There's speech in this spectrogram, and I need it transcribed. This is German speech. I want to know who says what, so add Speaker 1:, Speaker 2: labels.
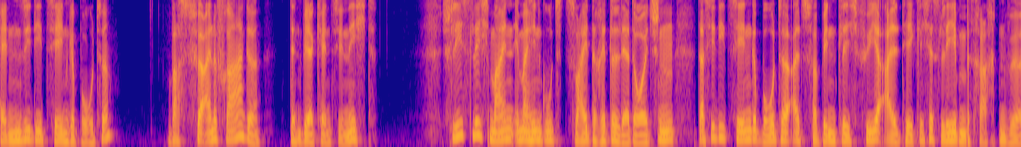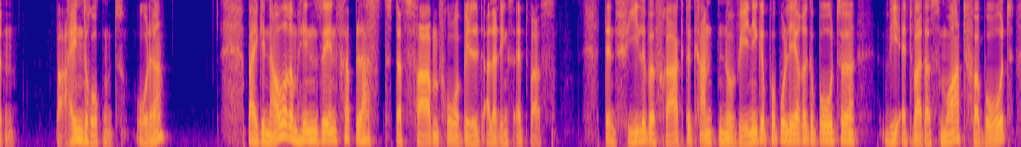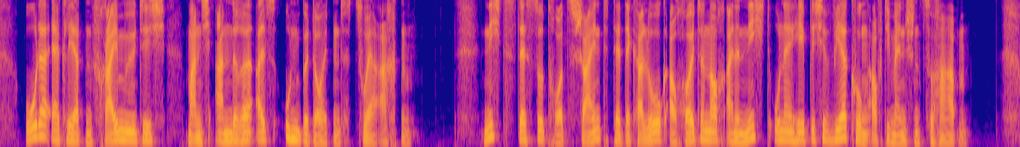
Speaker 1: Kennen Sie die zehn Gebote? Was für eine Frage, denn wer kennt sie nicht? Schließlich meinen immerhin gut zwei Drittel der Deutschen, dass sie die zehn Gebote als verbindlich für ihr alltägliches Leben betrachten würden. Beeindruckend, oder? Bei genauerem Hinsehen verblasst das farbenfrohe Bild allerdings etwas. Denn viele Befragte kannten nur wenige populäre Gebote, wie etwa das Mordverbot, oder erklärten freimütig, manch andere als unbedeutend zu erachten. Nichtsdestotrotz scheint der Dekalog auch heute noch eine nicht unerhebliche Wirkung auf die Menschen zu haben.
